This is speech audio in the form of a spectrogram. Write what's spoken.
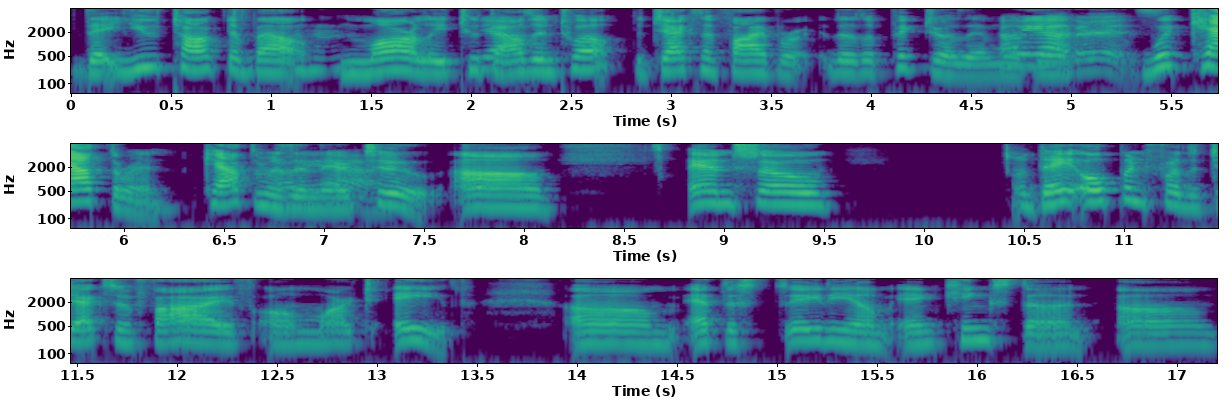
that you talked about, Mhm. Marley 2012, the Jackson Five, are- there's a picture of them. Oh with yeah, their- there is. with Catherine. Catherine's Oh, in there too. Um, and so they opened for the Jackson Five on March eighth. Um, at the stadium in Kingston. Um,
